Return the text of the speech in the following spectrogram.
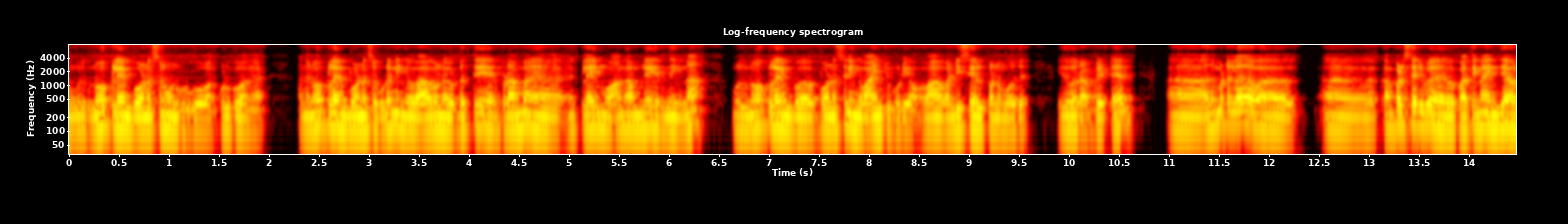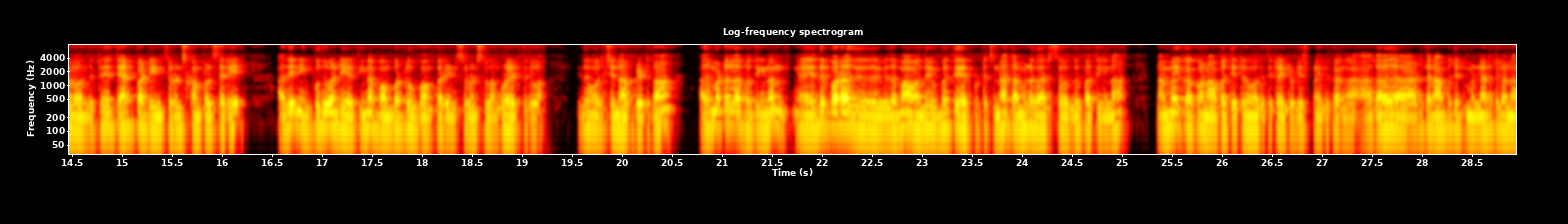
உங்களுக்கு நோ கிளைம் போனஸ்னு ஒன்று கொடுக்குவாங்க கொடுக்குவாங்க. அந்த நோ கிளைம் போனஸை கூட நீங்கள் வாகன விபத்தே ஏற்படாமல் கிளைம் வாங்காமலே இருந்தீங்கன்னா உங்களுக்கு நோ கிளைம் போனஸை நீங்கள் வாங்கிக்க முடியும். வா வண்டி சேல் பண்ணும்போது. இது ஒரு அப்டேட்டு அது மட்டும் இல்லாத கம்பல்சரி பார்த்தீங்கன்னா இந்தியாவில் வந்துட்டு தேர்ட் பார்ட்டி இன்சூரன்ஸ் கம்பல்சரி அதே நீங்கள் புது வண்டி எடுத்திங்கன்னா பம்பர் டு பம்பர் இன்சூரன்ஸ்லாம் கூட எடுத்துக்கலாம். இதுவும் ஒரு சின்ன அப்டேட் தான். அது மட்டும் இல்லை பார்த்தீங்கன்னா எதிர்பாராத விதமாக வந்து விபத்து ஏற்பட்டுச்சுன்னா தமிழக அரசு வந்து பார்த்தீங்கன்னா நம்மை காக்கும் நாற்பத்தெட்டுன்னு ஒரு திட்டம் இன்ட்ரடியூஸ் பண்ணியிருக்காங்க அதாவது அடுத்த நாற்பத்தெட்டு மணி நேரத்துக்கான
